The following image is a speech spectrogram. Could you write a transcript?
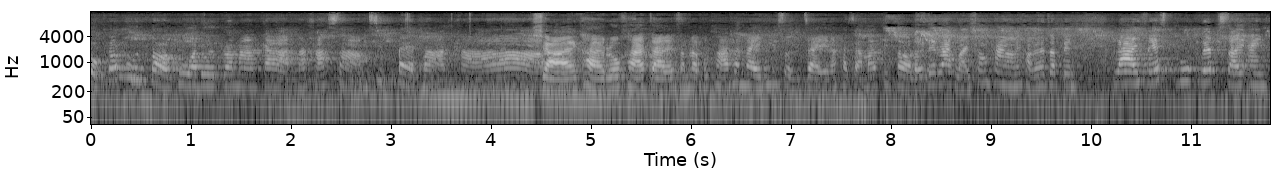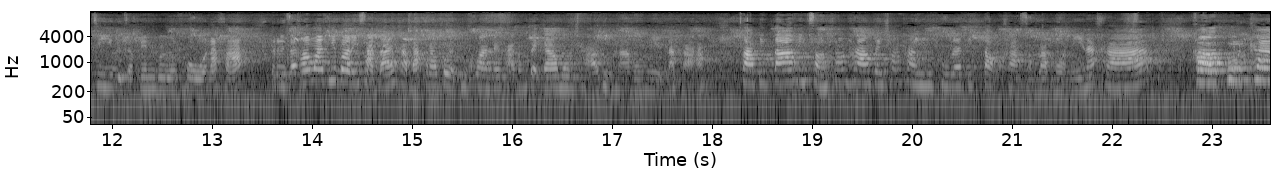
ตกต้นทุนต่อตัวโดยประมาณการนะคะ 38 บาทค่ะ ใช่ค่ะลูกค้าจ๋าและสำหรับลูกค้าท่านใดที่สนใจนะคะ สามารถติดต่อเราได้หลากหลายช่องทางเลยค่ะไม่ว่าจะเป็น Line Facebook เว็บไซต์ IG หรือจะเป็นเบอร์โทรนะคะ หรือจะเข้ามาที่บริษัทได้ค่ะบักเราเปิดทุกวันเลยค่ะ ตั้งแต่9โมงเช้าถึง5โมงเย็นนะคะ ฝากติดตามอีก 2 ช่องทางเป็นช่องทาง YouTube และ TikTok ค่ะสำหรับหมวดนี้นะคะ ขอบคุณค่ะ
